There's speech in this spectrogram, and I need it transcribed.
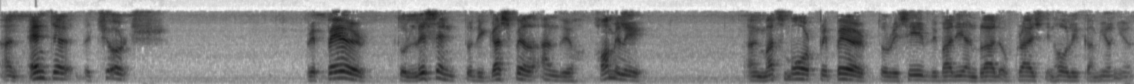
and enter the church prepared to listen to the gospel and the homily and much more prepared to receive the body and blood of Christ in Holy Communion.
